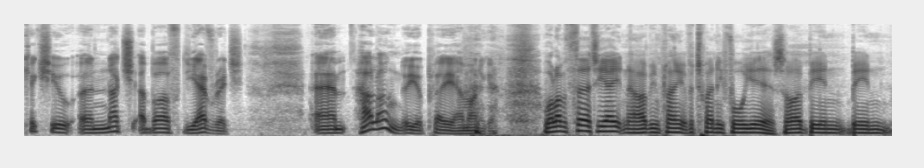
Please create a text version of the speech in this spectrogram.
kicks you a notch above the average. Um, how long do you play harmonica? Well, I'm 38 now. I've been playing it for 24 years, so I've been been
